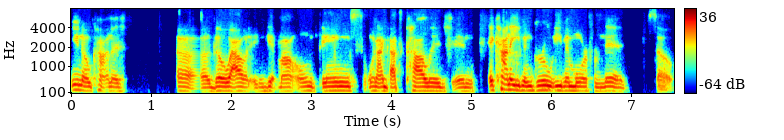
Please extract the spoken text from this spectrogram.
you know, kind of uh, go out and get my own things when I got to college. And it kind of even grew even more from then. So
